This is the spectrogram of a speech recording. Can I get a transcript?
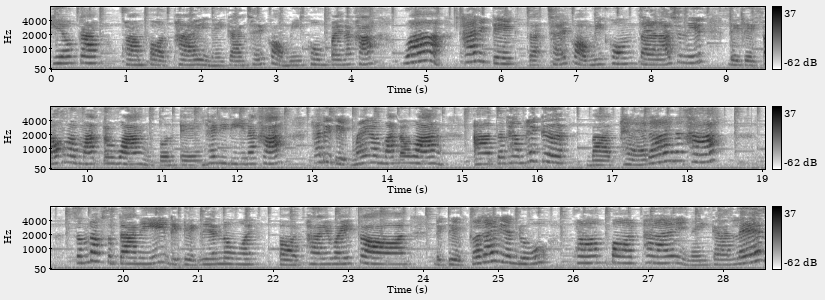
เกี่ยวกับความปลอดภัยในการใช้ของมีคมไปนะคะ ว่าถ้า ด็กๆ จะใช้ของมีคมแต่ละชนิด เด็กๆต้องระมัดระวังตนเองให้ดีๆนะคะ ถ้าเด็กๆไม่ระมัดระวัง อาจจะทำให้เกิดบาดแผลได้นะคะสำหรับสัปดาห์นี้เด็กๆเรียนหน่วยปลอดภัยไว้ก่อน เด็กๆก็ได้เรียนรู้ ความปลอดภัยในการเล่น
